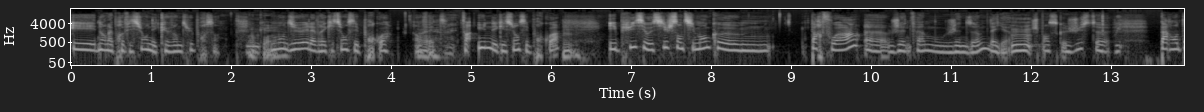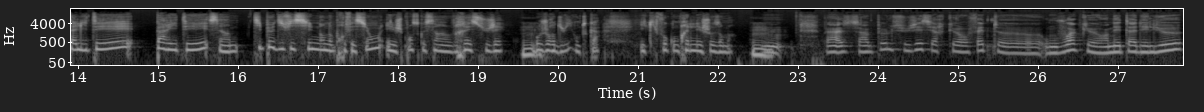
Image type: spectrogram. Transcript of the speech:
Et dans la profession, on n'est que 28%. Mon Dieu, et la vraie question, c'est pourquoi, en fait. Enfin, une des questions, c'est pourquoi. Mhm. Et puis, c'est aussi le sentiment que hum, parfois, euh, jeunes femmes ou jeunes hommes d'ailleurs, mhm. je pense que juste euh, parentalité, parité, c'est un petit peu difficile dans nos professions et je pense que c'est un vrai sujet aujourd'hui, en tout cas, et qu'il faut qu'on prenne les choses en main. Hmm. Hmm. Bah, c'est un peu le sujet, c'est-à-dire qu'en fait, euh, on voit qu'en état des lieux,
